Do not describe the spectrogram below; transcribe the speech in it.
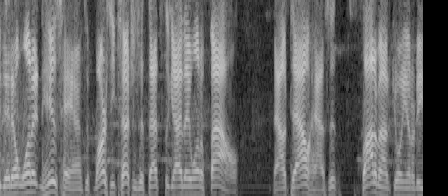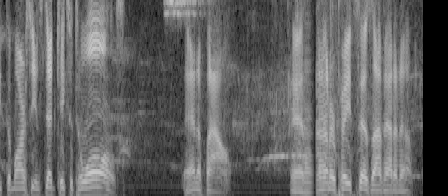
they don't want it in his hands. If Marcy touches it, that's the guy they want to foul. Now Dow has it. Thought about going underneath to Marcy. Instead, kicks it to Walls. And a foul. And Hunter Pate says, I've had enough.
